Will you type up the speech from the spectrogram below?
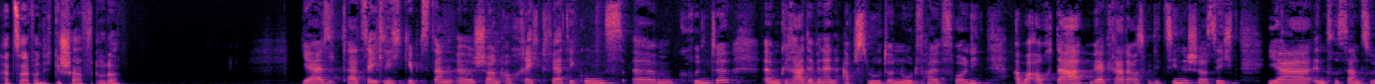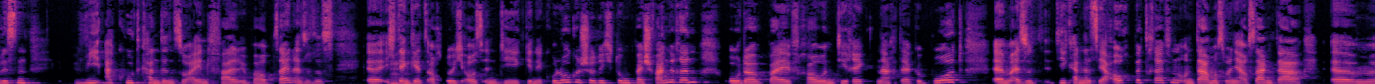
hat es einfach nicht geschafft, oder? Ja, also tatsächlich gibt's dann äh, schon auch Rechtfertigungsgründe, ähm, ähm, gerade wenn ein absoluter Notfall vorliegt. Aber auch da wäre gerade aus medizinischer Sicht ja interessant zu wissen, wie akut kann denn so ein Fall überhaupt sein? Also das, äh, ich mhm. denke jetzt auch durchaus in die gynäkologische Richtung bei Schwangeren oder bei Frauen direkt nach der Geburt. Ähm, also die kann das ja auch betreffen. Und da muss man ja auch sagen, da ähm,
